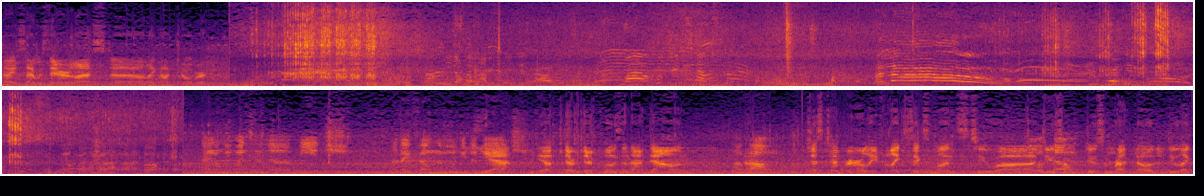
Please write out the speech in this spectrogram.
Nice. I was there last uh, like October. Wow. Hello! You ready food? And we went to the beach where they filmed the movie The Yeah. Beach. Yep. They're they're closing that down. Just temporarily for like six months to uh, Do a do some do some re- no to do like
